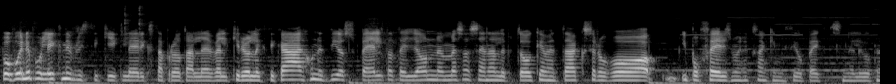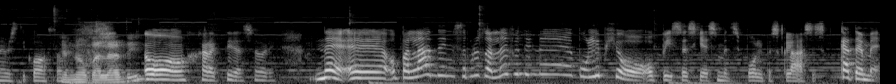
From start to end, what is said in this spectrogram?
Που, που είναι πολύ εκνευριστική η Cleric στα πρώτα level. Κυριολεκτικά έχουν δύο spell, τα τελειώνουν μέσα σε ένα λεπτό και μετά, ξέρω εγώ, υποφέρεις μέχρι να ξανακοιμηθεί ο παίκτης. Είναι λίγο εκνευριστικό αυτό. Ενώ ο Paladin. Ο χαρακτήρα, sorry. Ναι, ε, ο Paladin στα πρώτα level είναι πολύ πιο OP σε σχέση με τις υπόλοιπες κλάσει. Κατ' εμέ,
